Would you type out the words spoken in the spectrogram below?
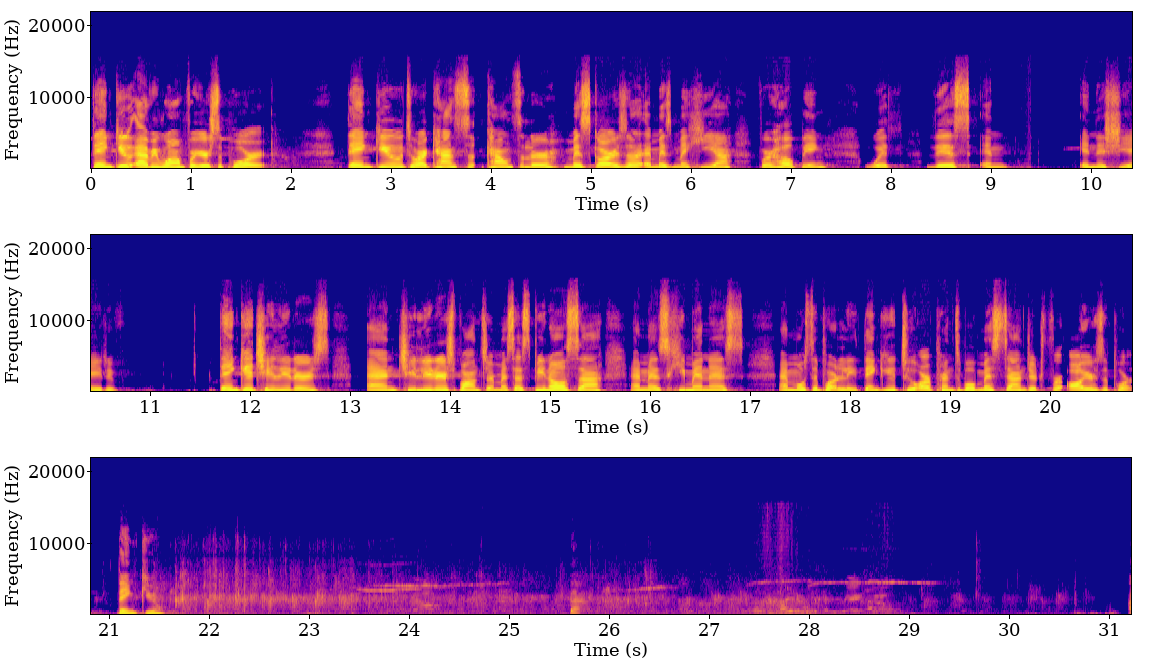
Thank you, everyone, for your support. Thank you to our counselor, Ms. Garza and Ms. Mejia, for helping with this in- initiative. Thank you, cheerleaders and cheerleader sponsor, Ms. Espinosa and Ms. Jimenez. And most importantly, thank you to our principal, Ms. Standard, for all your support. Thank you.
